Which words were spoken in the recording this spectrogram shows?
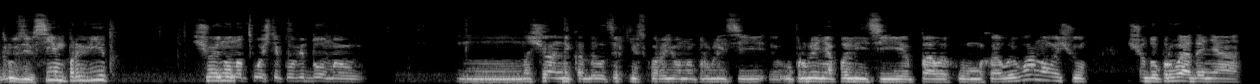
друзі, всім привіт. Щойно на пошті повідомив начальника Білоцерківського поліції, управління поліції Пелеху Михайлу Івановичу щодо проведення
